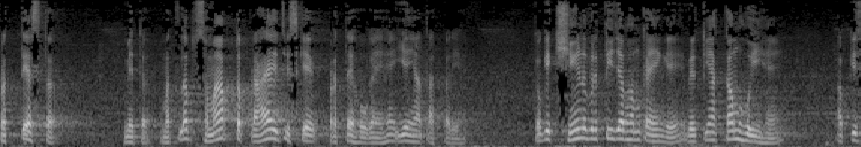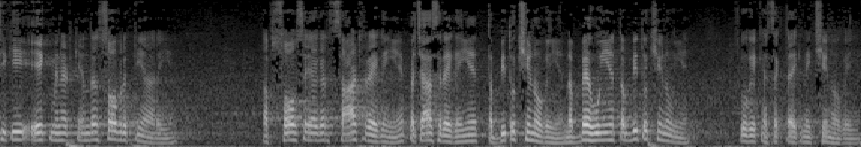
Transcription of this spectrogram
प्रत्यस्त मित मतलब समाप्त प्राय जिसके प्रत्यय हो गए हैं, ये यहाँ तात्पर्य है। क्योंकि क्षीण वृत्ति जब हम कहेंगे, वृत्तियाँ कम हुई हैं, अब किसी की एक मिनट के अंदर सौ वृत्तियाँ आ रही हैं। अब सौ से अगर साठ रह गई हैं, पचास रह गई हैं, तब भी तो क्षीण हो गई हैं। नब्बे हुई हैं, तब भी तो क्षीण हुई हैं। उसको क्या कह सकता है कि नहीं, क्षीण हो गई है।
